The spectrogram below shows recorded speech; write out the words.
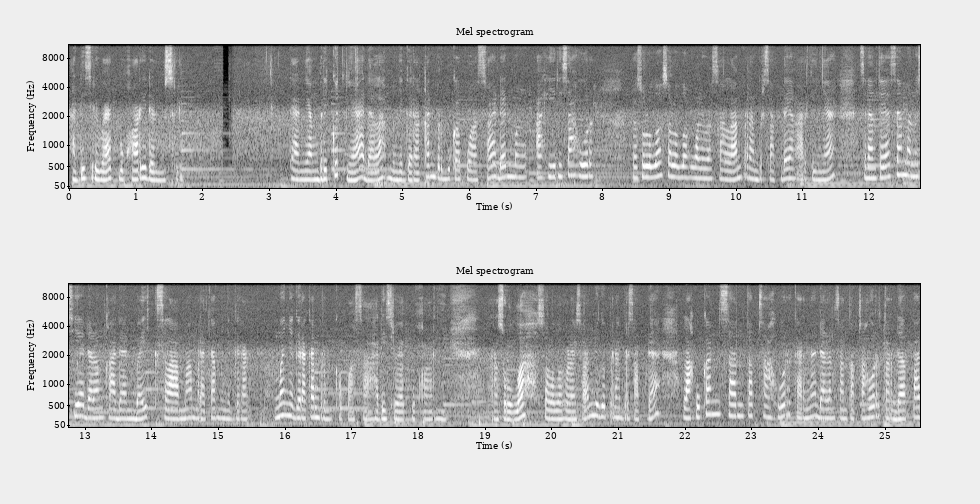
Hadis riwayat Bukhari dan Muslim. Dan yang berikutnya adalah menyegerakan berbuka puasa dan mengakhiri sahur. Rasulullah Shallallahu Alaihi Wasallam pernah bersabda yang artinya senantiasa manusia dalam keadaan baik selama mereka menyegerakan menyegerakan berbuka puasa. Hadis riwayat Bukhari. Rasulullah Shallallahu Alaihi Wasallam juga pernah bersabda, lakukan santap sahur karena dalam santap sahur terdapat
